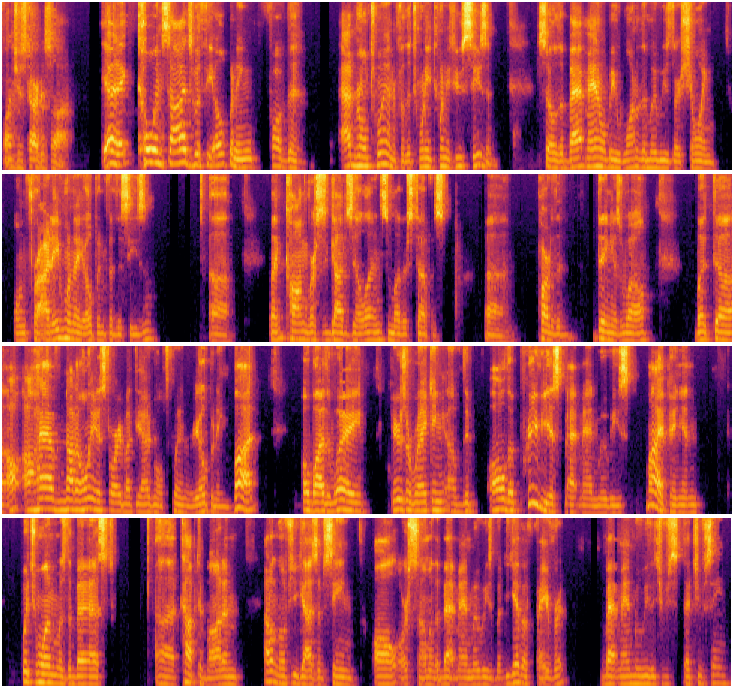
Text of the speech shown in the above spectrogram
why don't you start us off? Yeah, it coincides with the opening for the Admiral Twin for the 2022 season. So the Batman will be one of the movies they're showing on Friday when they open for the season. Uh, think Kong versus Godzilla and some other stuff is uh, part of the thing as well. But uh, I'll, I'll, have not only a story about the Admiral Twin reopening, but oh, by the way, here's a ranking of the all the previous Batman movies. My opinion, which one was the best, uh, top to bottom. I don't know if you guys have seen all or some of the Batman movies, but do you have a favorite Batman movie that you've that you've seen?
